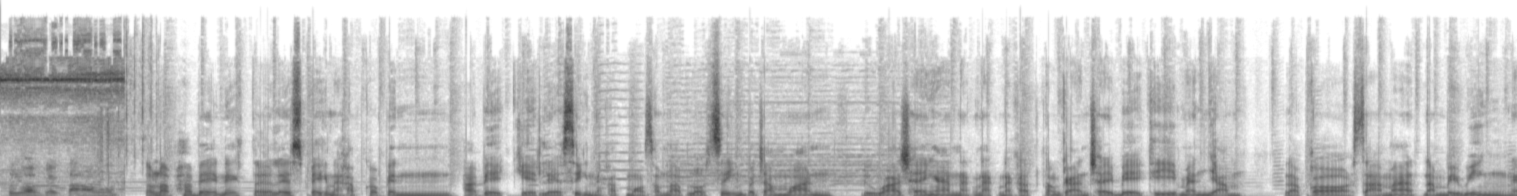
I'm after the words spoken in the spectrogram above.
เพิ่งออกจากเตาสำหรับผ้าเบรก Nectar r e s p e c นะครับก็เป็นผ้าเบรกเกรดเลสซิ่งนะครับเหมาะสำหรับรถซิ่งประจำวัน หรือว่าใช้งานหนักๆนะครับต้องการใช้เบรกที่แม่นยำแล้วก็สามารถนำไปวิ่งใน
